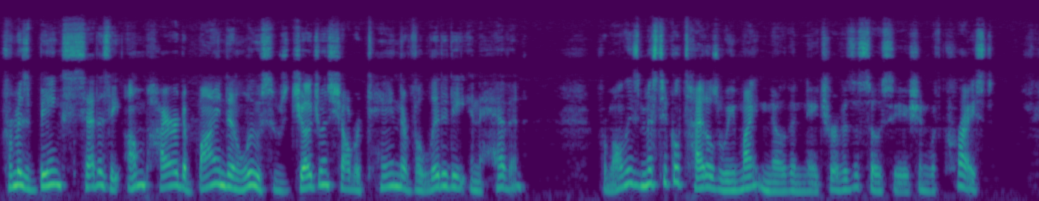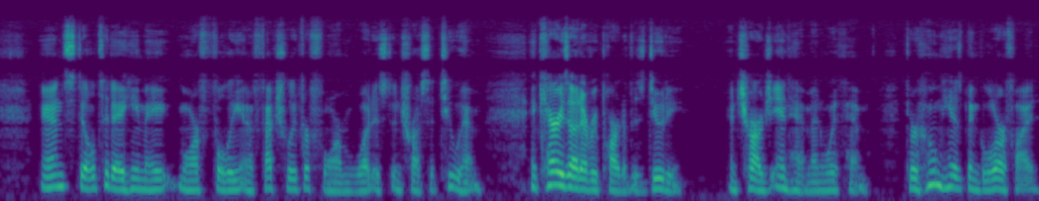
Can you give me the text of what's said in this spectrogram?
from his being set as the umpire to bind and loose, whose judgments shall retain their validity in heaven. From all these mystical titles we might know the nature of his association with Christ and still today he may more fully and effectually perform what is entrusted to him, and carries out every part of his duty, and charge in him and with him, through whom he has been glorified.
